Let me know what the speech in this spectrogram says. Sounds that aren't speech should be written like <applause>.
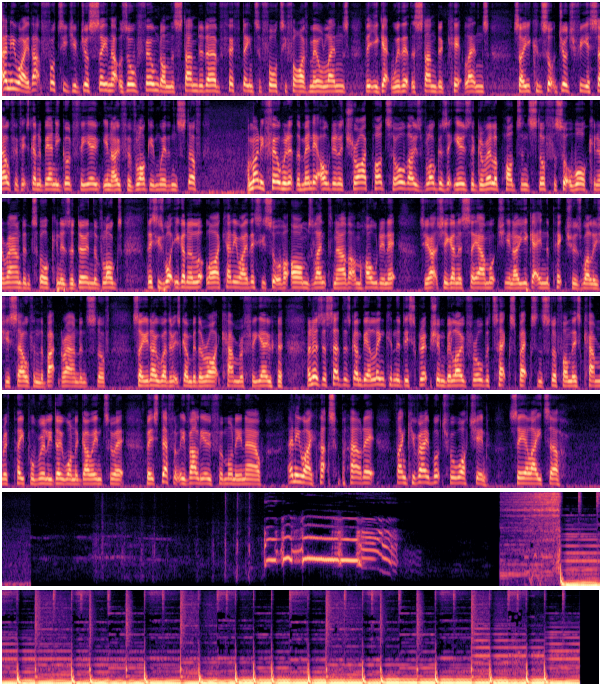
Anyway, that footage you've just seen, that was all filmed on the standard uh, 15 to 45 mm lens that you get with it, the standard kit lens. So you can sort of judge for yourself if it's going to be any good for you, you know, for vlogging with and stuff. I'm only filming at the minute holding a tripod so all those vloggers that use the GorillaPods and stuff for sort of walking around and talking as they're doing the vlogs this is what you're going to look like anyway. This is sort of at arm's length now that I'm holding it so you're actually going to see how much you know you get in the picture as well as yourself and the background and stuff. So you know whether it's going to be the right camera for you. <laughs> And as I said there's going to be a link in the description below for all the tech specs and stuff on this camera if people really do want to go into it. But it's definitely value for money now Anyway, <laughs> that's about it. Thank you very much for watching. See you later.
